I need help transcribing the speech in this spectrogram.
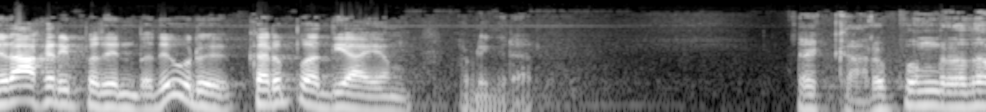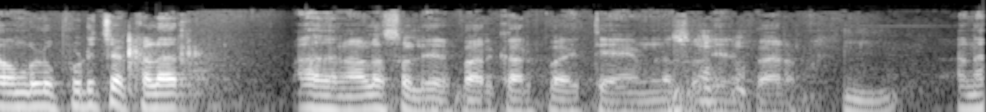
நிராகரிப்பது என்பது ஒரு கருப்பு அத்தியாயம் அப்படிங்கிறார். கருப்புங்கிறது அவங்களுக்கு பிடிச்ச கலர் அதனால சொல்லியிருப்பார் கருப்பு அத்தியாயம்னு சொல்லியிருப்பார். ஆனா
